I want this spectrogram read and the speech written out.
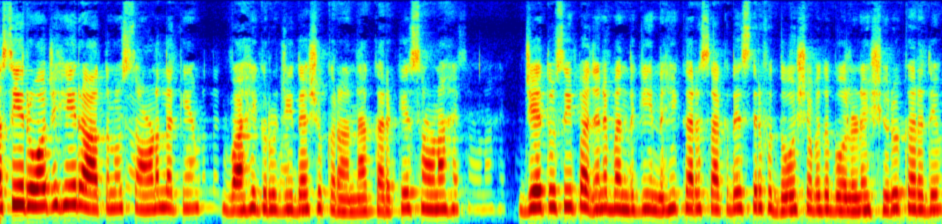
ਅਸੀਂ ਰੋਜ਼ ਹੀ ਰਾਤ ਨੂੰ ਸੌਣ ਲੱਗਿਆਂ ਵਾਹਿਗੁਰੂ ਜੀ ਦਾ ਸ਼ੁਕਰਾਨਾ ਕਰਕੇ ਸੌਣਾ ਹੈ। ਜੇ ਤੁਸੀਂ ਭਜਨ ਬੰਦਗੀ ਨਹੀਂ ਕਰ ਸਕਦੇ, ਸਿਰਫ ਦੋ ਸ਼ਬਦ ਬੋਲਣੇ ਸ਼ੁਰੂ ਕਰ ਦਿਓ।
